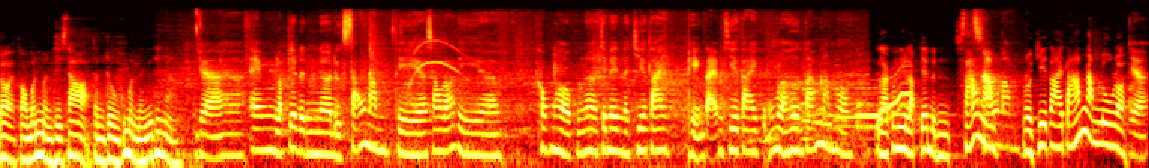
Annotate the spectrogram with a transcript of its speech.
Rồi còn bên mình thì sao ạ? Tình trường của mình là như thế nào? Dạ, em lập gia đình ờ, được 6 năm thì ờ, sau đó thì ờ, không hợp nữa, cho nên là chia tay. Hiện tại em chia tay cũng là hơn 8 năm rồi. là coi như lập gia đình 6 năm, Sáu năm. rồi chia tay 8 năm luôn rồi Dạ,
